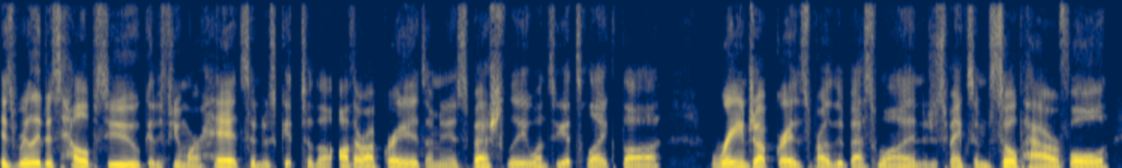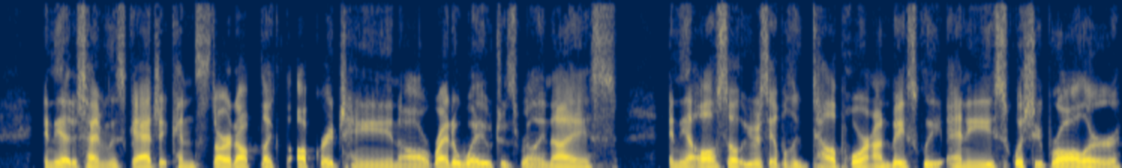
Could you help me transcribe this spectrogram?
It really just helps you get a few more hits and just get to the other upgrades. I mean, especially once you get to like the range upgrade, is probably the best one. It just makes him so powerful. And yeah, just having this gadget can start up like the upgrade chain uh, right away, which is really nice. And yeah, also you're just able to teleport on basically any squishy brawler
